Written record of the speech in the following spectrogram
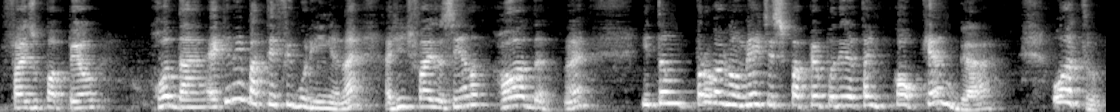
faz o papel rodar. É que nem bater figurinha, né? A gente faz assim, ela roda, né? Então, provavelmente esse papel poderia estar em qualquer lugar. Outro,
